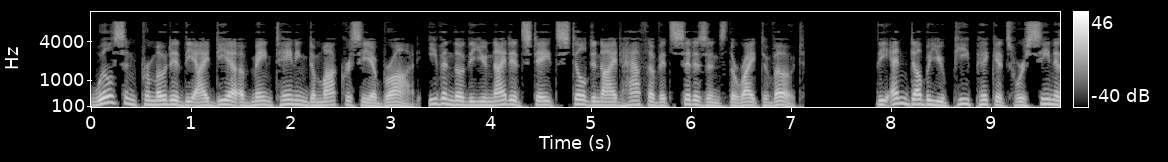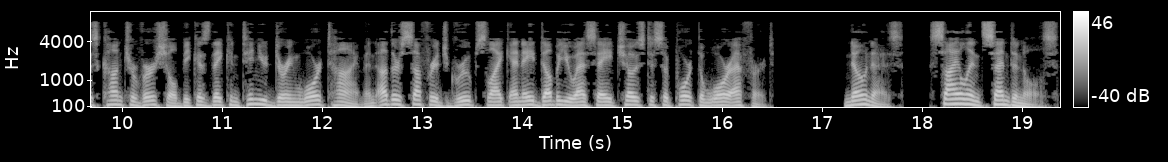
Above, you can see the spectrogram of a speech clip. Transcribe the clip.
Wilson promoted the idea of maintaining democracy abroad, even though the United States still denied half of its citizens the right to vote. The NWP pickets were seen as controversial because they continued during war time and other suffrage groups like NAWSA chose to support the war effort. Known as, "'Silent Sentinels'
